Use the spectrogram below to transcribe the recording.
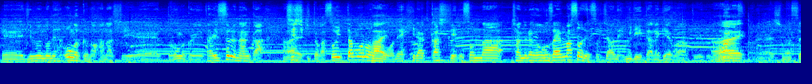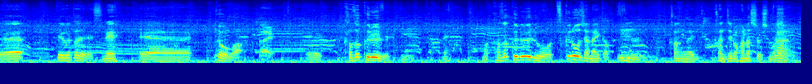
えー自分のね、音楽の話、えーっと、音楽に対するなんか、い。知識とかそういったものをこはうね、開かしている、そんなチャンネルがございますので、そちらをね、見ていただければなというふうに思います。はい。お願いしますということでですね、えー今日は、はい。えー家族ルール。ね、まあ、家族ルールを作ろうじゃないかっていううん。考え、感じの話をしました。けどね、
